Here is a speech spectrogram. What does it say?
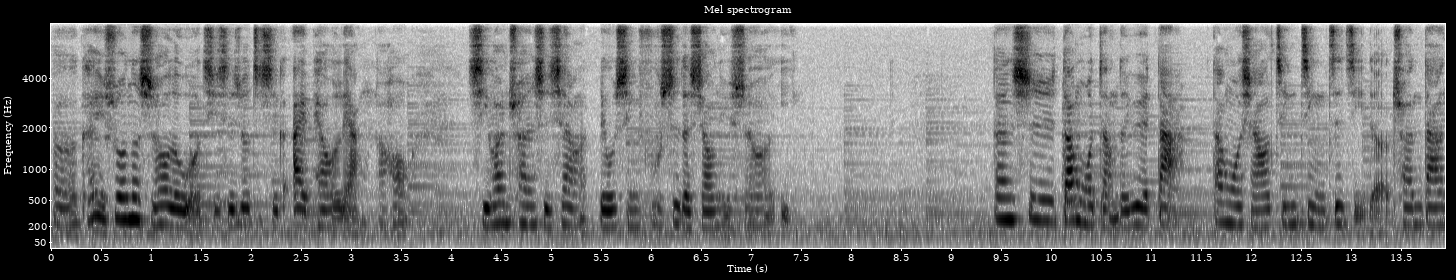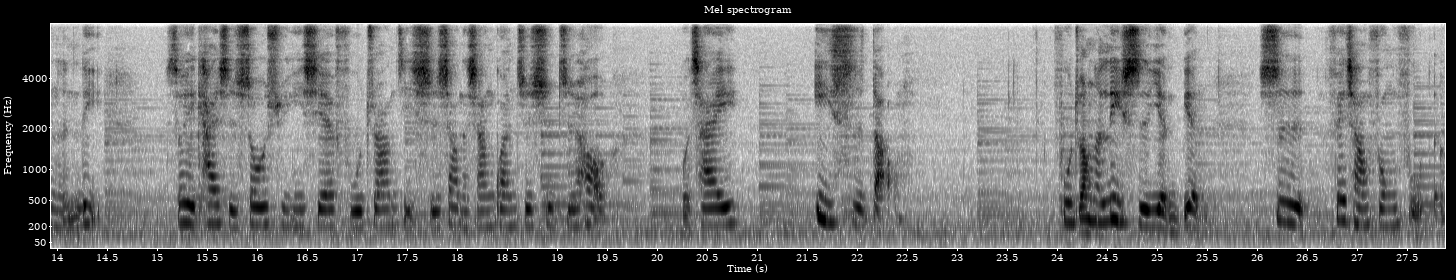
呃，可以说那时候的我，其实就只是个爱漂亮，然后。喜欢穿时尚、流行服饰的小女生而已。但是，当我长得越大，当我想要精进自己的穿搭能力，所以开始搜寻一些服装及时尚的相关知识之后，我才意识到，服装的历史演变是非常丰富的。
